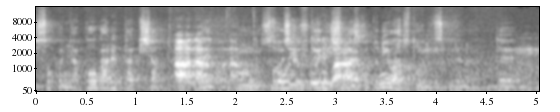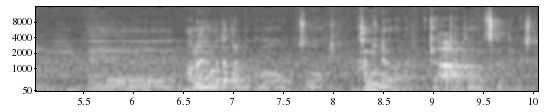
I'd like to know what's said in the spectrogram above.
そこに憧れた記者とか、ね、あなるほどなるほど、うん、そういうふうにしないことにはストーリー作れないので、うん。あの辺はだから僕もその噛みながら脚本を作ってました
